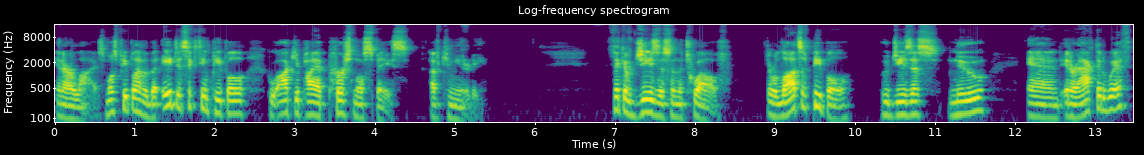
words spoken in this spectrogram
in our lives. Most people have about 8 to 16 people who occupy a personal space of community. Think of Jesus and the 12. There were lots of people who Jesus knew and interacted with,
